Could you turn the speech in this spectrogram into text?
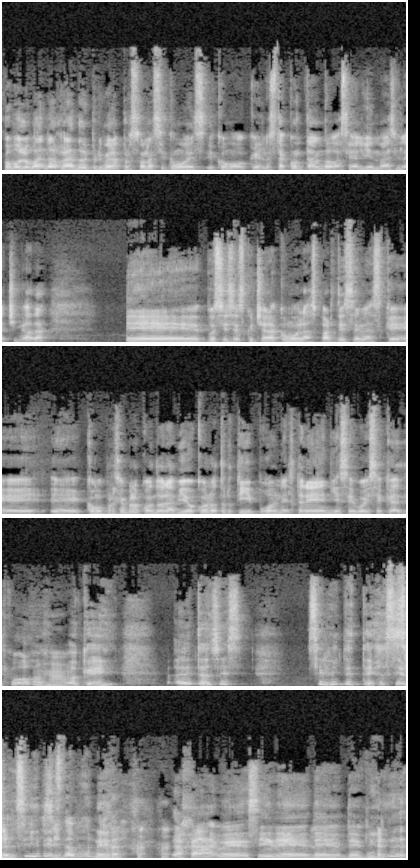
como lo va narrando en primera persona, así como es, como que lo está contando hacia alguien más y la chingada, eh, pues sí se escuchaba como las partes en las que, eh, como por ejemplo cuando la vio con otro tipo en el tren y ese güey se queda, dijo, oh, ok, entonces, sí lo intenté hacer Sí, así, de sí. esta manera. Ajá, güey, sí, de, de, de verga.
